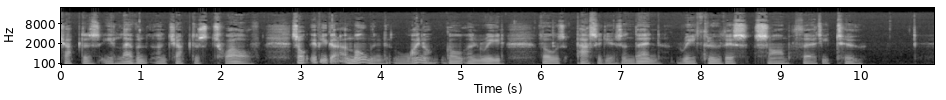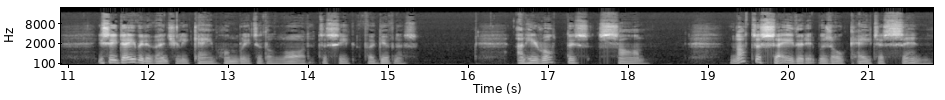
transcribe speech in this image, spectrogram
chapters 11 and chapters 12. So if you get a moment, why not go and read those passages and then read through this Psalm 32. You see, David eventually came humbly to the Lord to seek forgiveness. And he wrote this psalm not to say that it was okay to sin,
